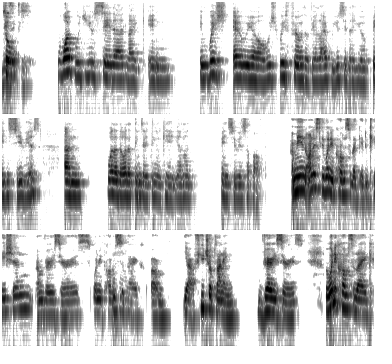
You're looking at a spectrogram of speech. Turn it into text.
So, what would you say that like in in which area or which which field of your life would you say that you're being serious? And what are the other things that you think, okay, you're not being serious about? I mean, honestly, when it comes to like education, I'm very serious. When it comes to Mhm. like um yeah, future planning, very serious. But when it comes to like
